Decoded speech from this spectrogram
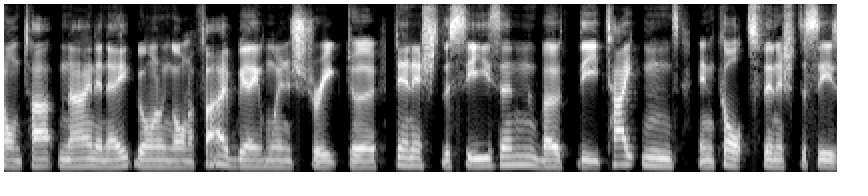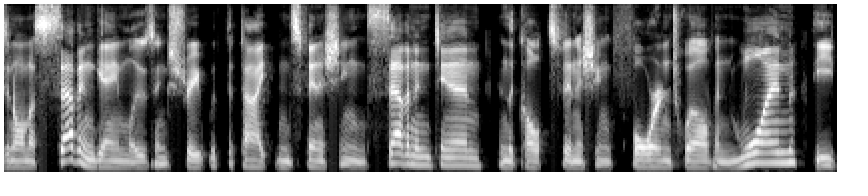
on top nine and eight, going on a five game win streak to finish the season. Both the Titans and Colts finished the season on a seven game losing streak, with the Titans finishing seven and 10 and the Colts finishing four and 12 and one. The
